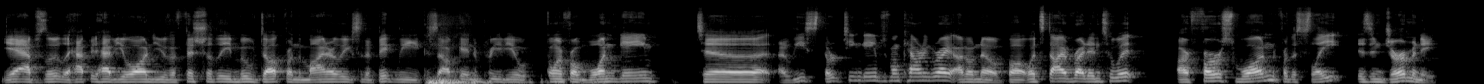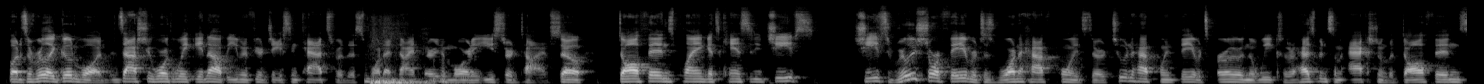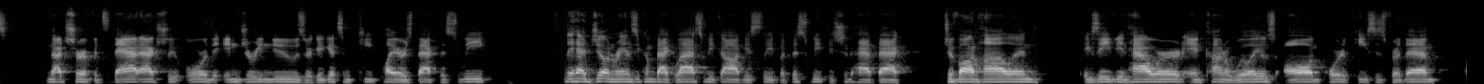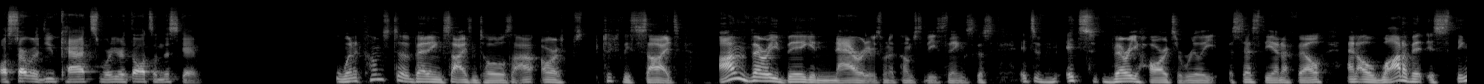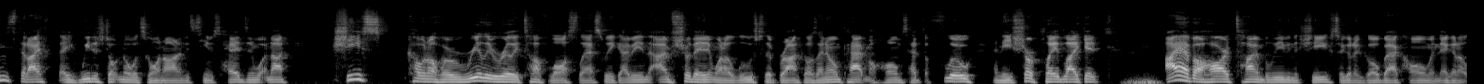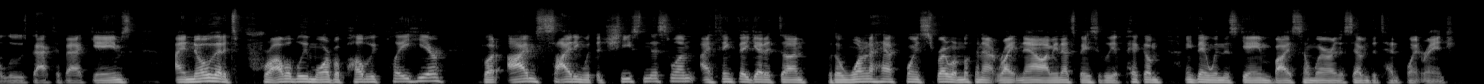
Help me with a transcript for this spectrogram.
Yeah, absolutely. Happy to have you on. You've officially moved up from the minor leagues to the big leagues. So I'm getting a preview going from one game to at least 13 games, if I'm counting right. I don't know. But let's dive right into it. Our first one for the slate is in Germany, but it's a really good one. It's actually worth waking up, even if you're Jason Katz for this one at 9:30 in the morning Eastern time. So Dolphins playing against Kansas City Chiefs. Chiefs really short favorites is one and a half points. They're two and a half point favorites earlier in the week, so there has been some action on the Dolphins. Not sure if it's that actually or the injury news or going to get some key players back this week. They had Jalen Ramsey come back last week, obviously, but this week they should have back Jevon Holland, Xavier Howard, and Connor Williams, all important pieces for them. I'll start with you, Katz. What are your thoughts on this game? When it comes to betting sides and totals, or particularly sides, I'm very big in narratives when it comes to these things because it's it's very hard to really assess the NFL, and a lot of it is things that I, I we just don't know what's going on in these teams' heads and whatnot. Chiefs coming off a really really tough loss last week. I mean, I'm sure they didn't want to lose to the Broncos. I know Pat Mahomes had the flu, and he sure played like it. I have a hard time believing the Chiefs are going to go back home and they're going to lose back to back games. I know that it's probably more of a public play here but I'm siding with the Chiefs in this one. I think they get it done with a one and a half point spread. What I'm looking at right now, I mean, that's basically a pick 'em. I think they win this game by somewhere in the seven to 10 point range.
